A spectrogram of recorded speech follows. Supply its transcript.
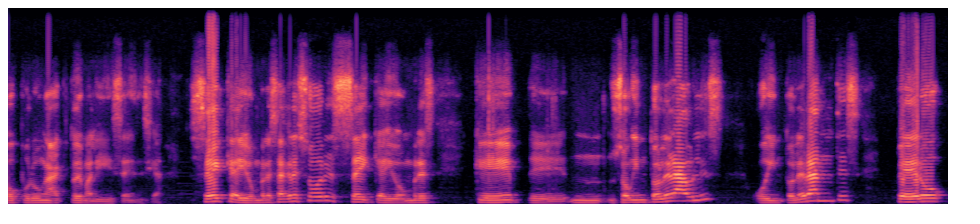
o por un acto de maledicencia. Sé que hay hombres agresores, sé que hay hombres que eh, mm, son intolerables o intolerantes, pero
